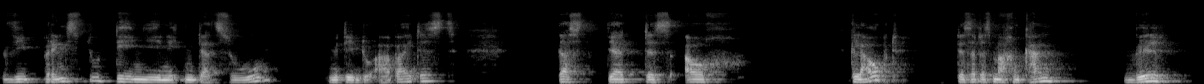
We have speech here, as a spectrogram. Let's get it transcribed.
wie bringst du denjenigen dazu, mit dem du arbeitest, dass der das auch glaubt, dass er das machen kann, will.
